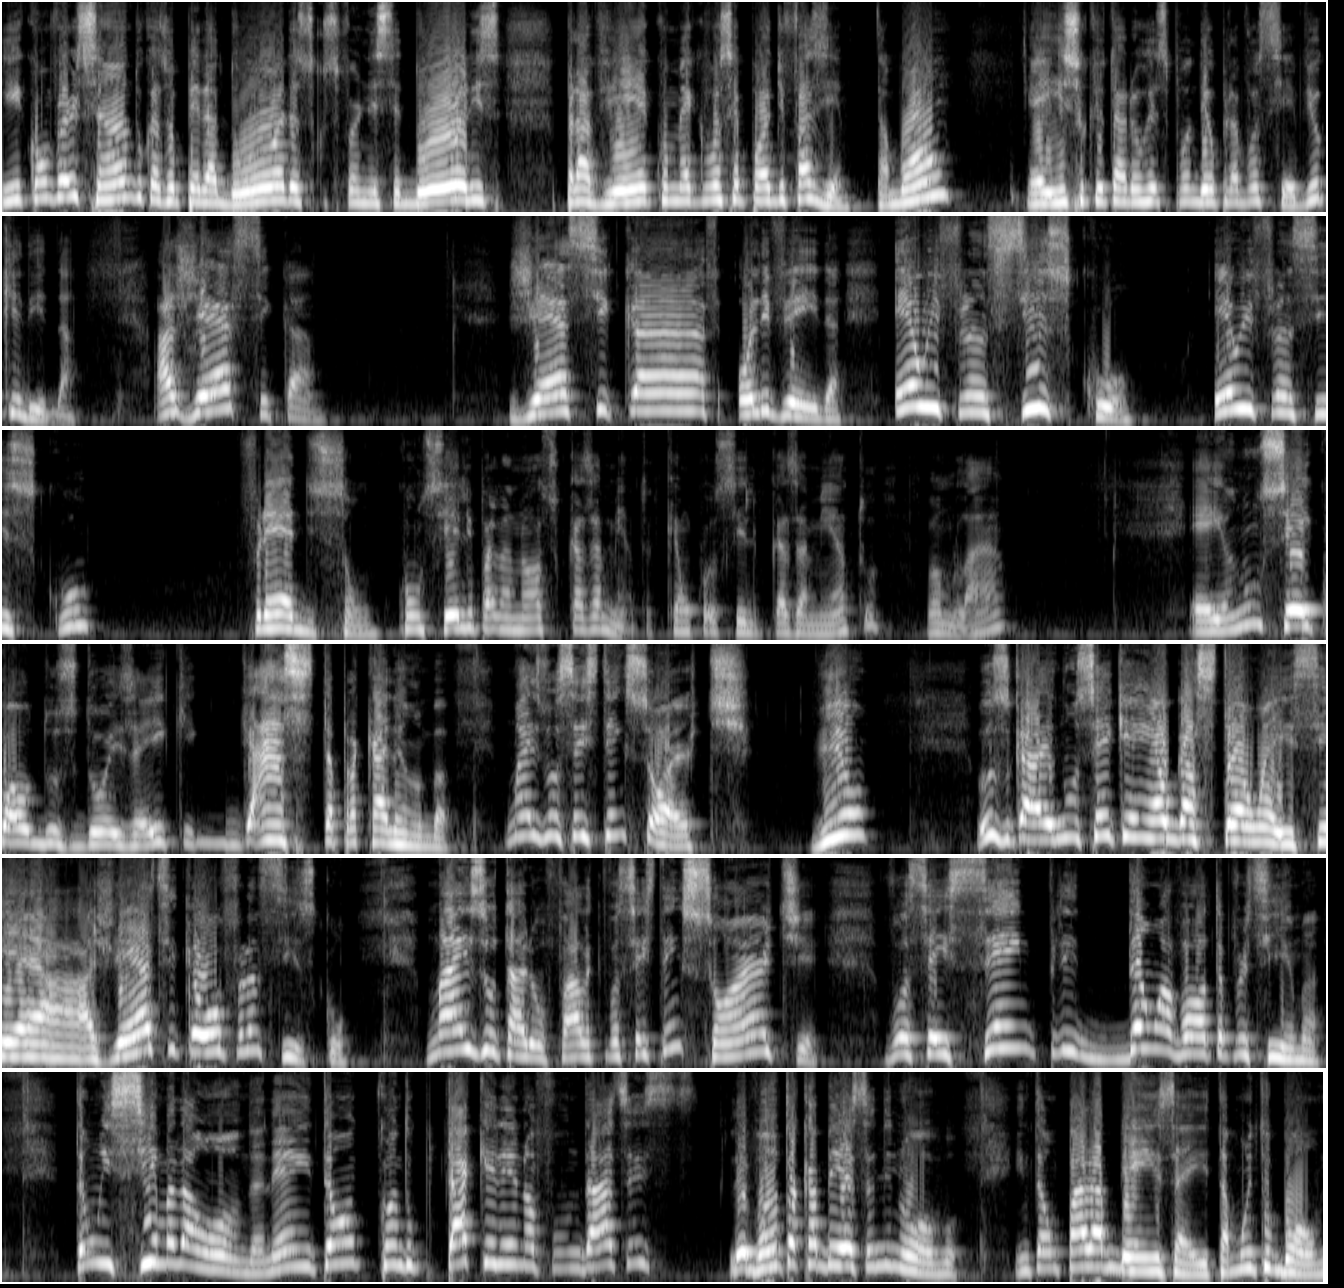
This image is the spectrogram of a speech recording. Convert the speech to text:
E conversando com as operadoras, com os fornecedores, para ver como é que você pode fazer, tá bom? É isso que o Tarô respondeu para você, viu, querida? A Jéssica. Jéssica Oliveira. Eu e Francisco. Eu e Francisco Fredson, conselho para nosso casamento. Quer um conselho para casamento? Vamos lá. É, eu não sei qual dos dois aí que gasta pra caramba, mas vocês têm sorte, viu? Os, eu não sei quem é o Gastão aí, se é a Jéssica ou o Francisco. Mas o Tarô fala que vocês têm sorte. Vocês sempre dão a volta por cima. Estão em cima da onda, né? Então, quando tá querendo afundar, vocês levanta a cabeça de novo. Então, parabéns aí, tá muito bom.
